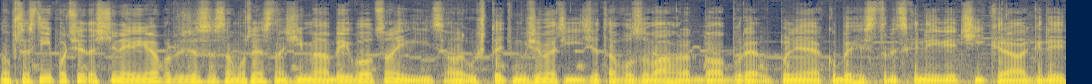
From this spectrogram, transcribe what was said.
No přesný počet ještě nevíme, protože se samozřejmě snažíme, aby jich bylo co nejvíc, ale už teď můžeme říct, že ta vozová hradba bude úplně jakoby historicky největší, která kdy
